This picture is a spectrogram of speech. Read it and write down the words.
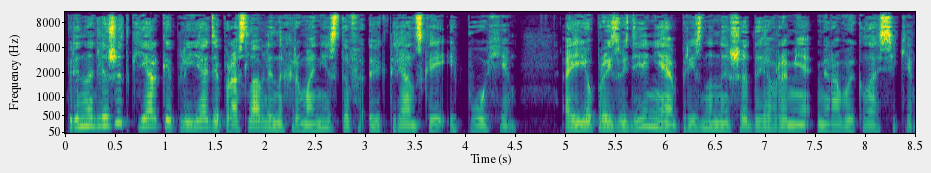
принадлежит к яркой плеяде прославленных романистов викторианской эпохи, а ее произведения признаны шедеврами мировой классики.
